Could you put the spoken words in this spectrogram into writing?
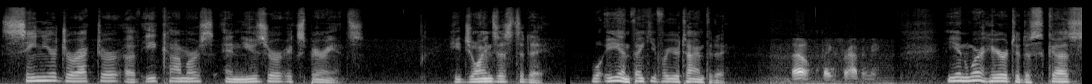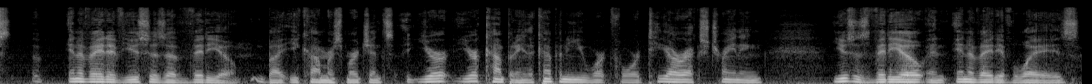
Senior Director of E-commerce and User Experience. He joins us today. Well, Ian, thank you for your time today. Oh, thanks for having me. Ian, we're here to discuss innovative uses of video by e-commerce merchants. Your your company, the company you work for, TRX Training, uses video in innovative ways.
